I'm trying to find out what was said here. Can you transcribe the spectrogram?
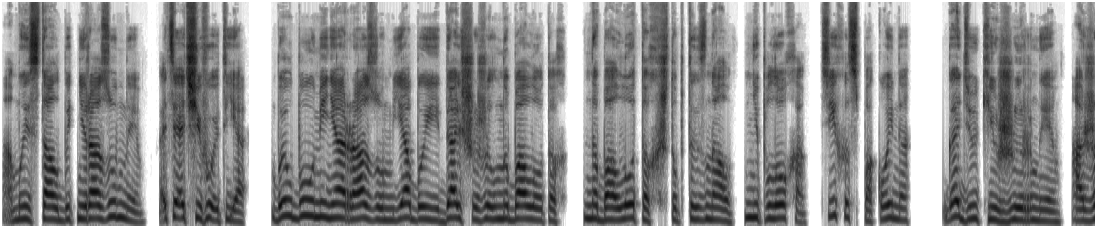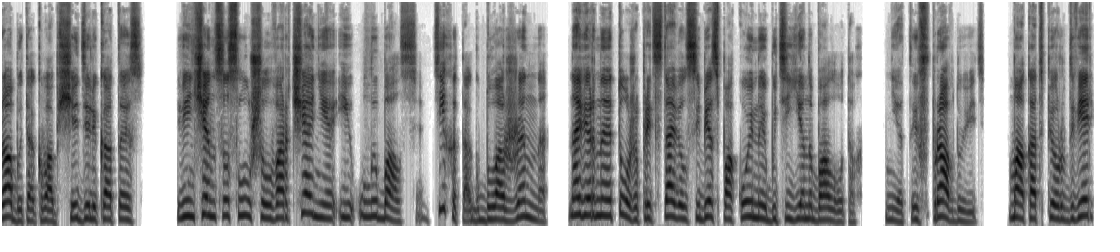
А мы, стал быть, неразумные. Хотя чего это я? Был бы у меня разум, я бы и дальше жил на болотах. На болотах, чтоб ты знал, неплохо, тихо, спокойно. Гадюки жирные, а жабы так вообще деликатес. Винченцо слушал ворчание и улыбался. Тихо так, блаженно. Наверное, тоже представил себе спокойное бытие на болотах. Нет, и вправду ведь. Мак отпер дверь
